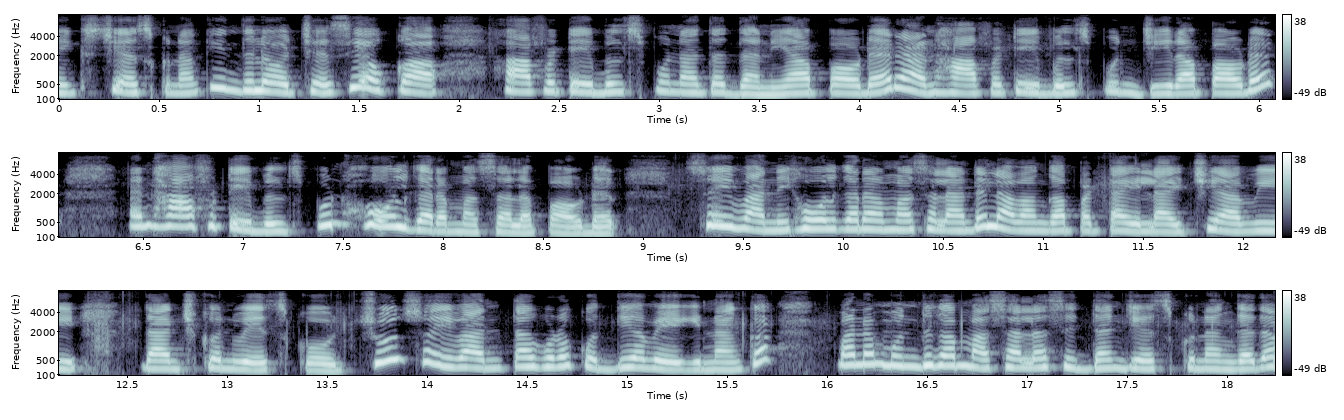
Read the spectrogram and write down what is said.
మిక్స్ చేసుకున్నాక ఇందులో వచ్చేసి ఒక హాఫ్ టేబుల్ స్పూన్ అంత ధనియా పౌడర్ అండ్ హాఫ్ టేబుల్ స్పూన్ జీరా powder and half tablespoon whole garam masala powder so ఇవన్నీ హోల్ గరం మసాలా అంటే లవంగా పట్ట ఇలాచి అవి దంచుకొని వేసుకోవచ్చు. సో ఇవంతా కూడా కొద్దిగా వేగినాక మనం ముందుగా మసాలా సిద్ధం చేసుకున్నాం కదా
